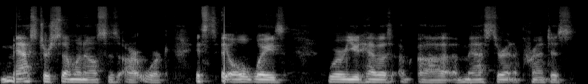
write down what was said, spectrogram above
Master someone else's artwork. It's the old ways where you'd have a, a, a master and apprentice.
